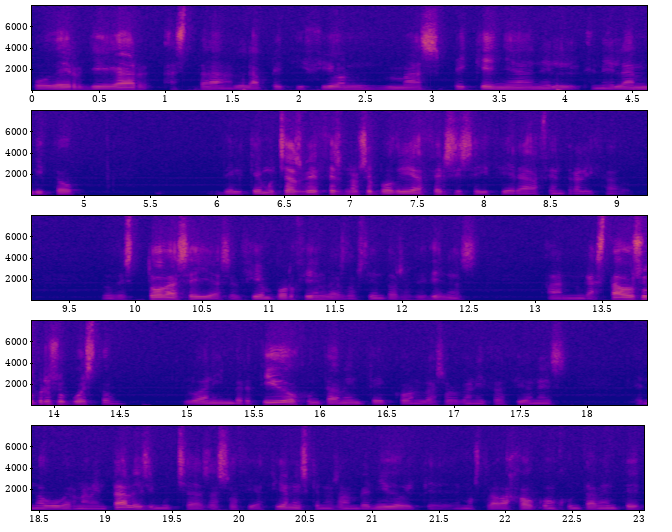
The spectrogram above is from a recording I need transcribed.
poder llegar hasta la petición más pequeña en el, en el ámbito del que muchas veces no se podría hacer si se hiciera centralizado. Entonces, todas ellas, el 100%, las 200 oficinas, han gastado su presupuesto, lo han invertido juntamente con las organizaciones no gubernamentales y muchas asociaciones que nos han venido y que hemos trabajado conjuntamente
